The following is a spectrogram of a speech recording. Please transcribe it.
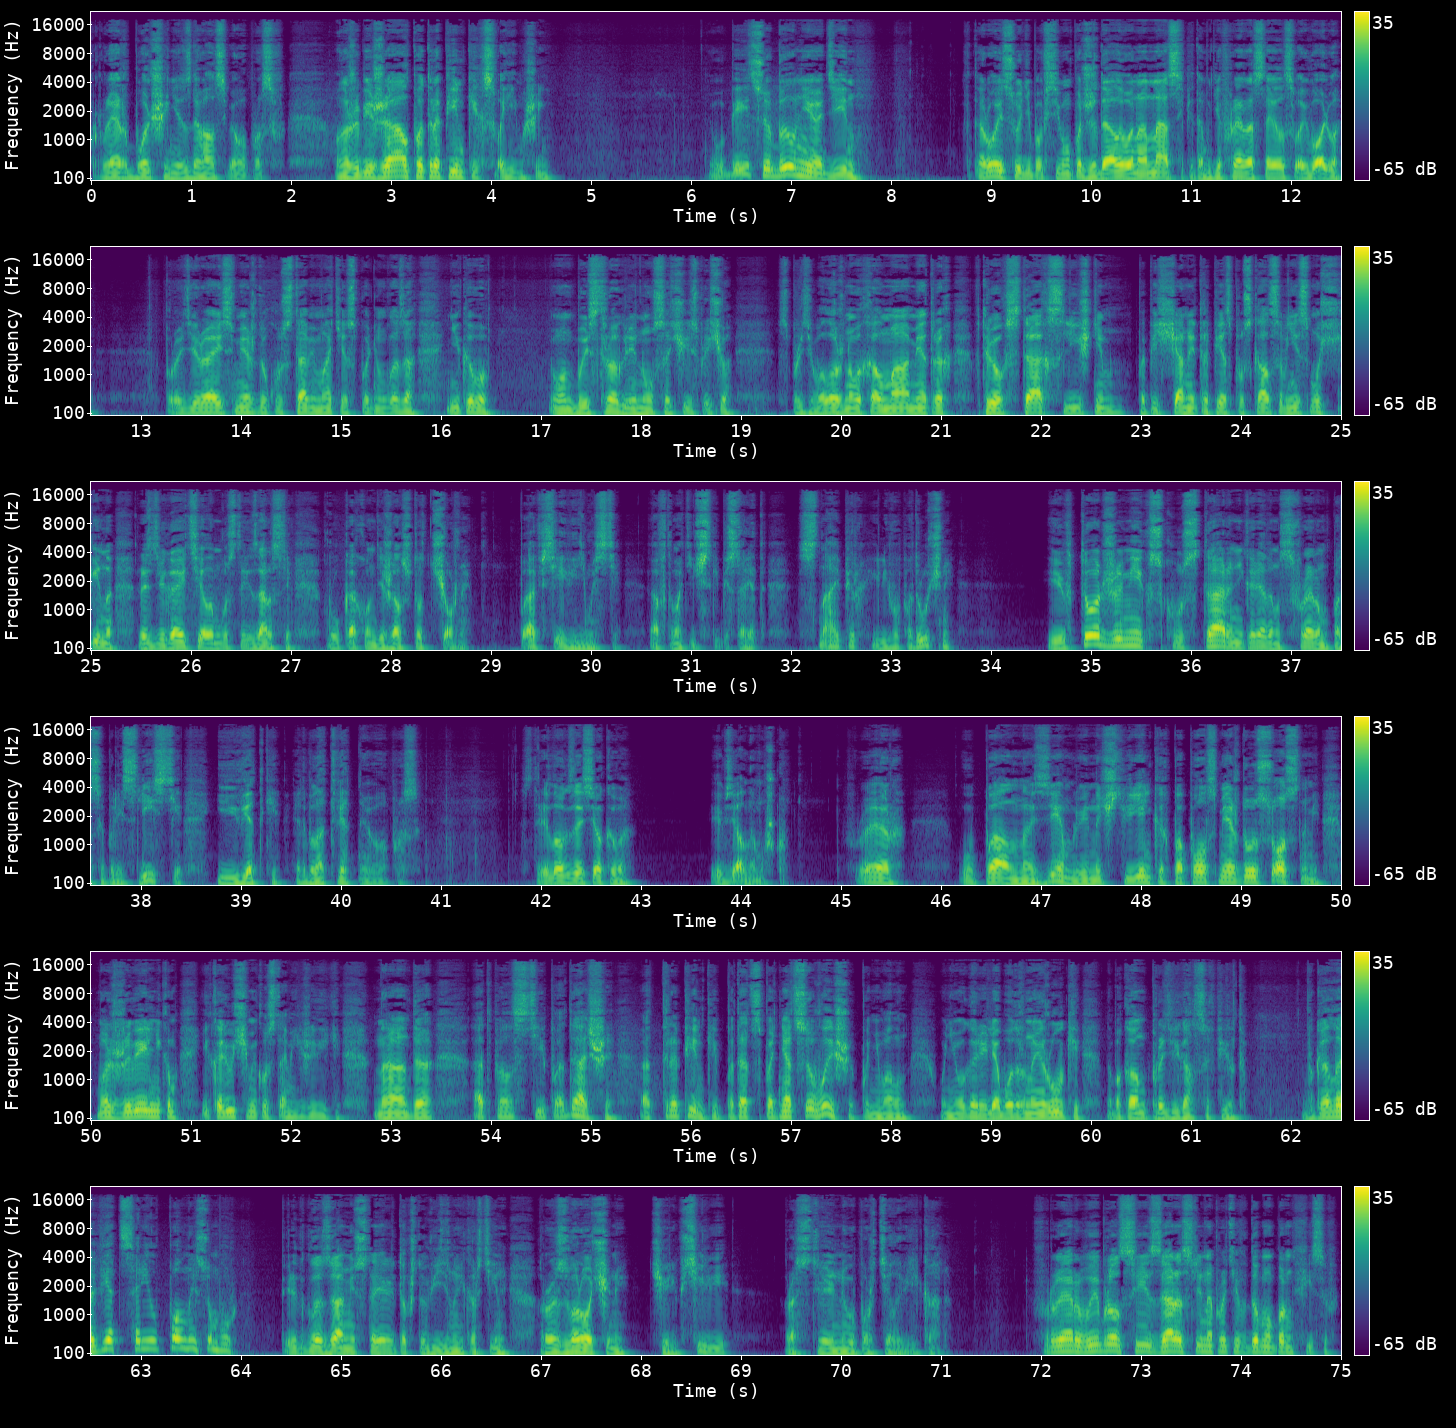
Фрер больше не задавал себе вопросов. Он уже бежал по тропинке к своей машине. Убийца был не один. Второй, судя по всему, поджидал его на насыпи, там, где Фрер оставил свой Вольво. Продираясь между кустами, Матиас поднял глаза. Никого. Он быстро оглянулся через плечо. С противоположного холма, метрах в трехстах с лишним, по песчаной тропе спускался вниз мужчина, раздвигая телом густые заросли. В руках он держал что-то черное. По всей видимости, автоматический пистолет. Снайпер или его подручный? И в тот же миг с кустарника рядом с Фрером посыпались листья и ветки. Это был ответ на его вопрос. Стрелок засек его и взял на мушку. Фрер упал на землю и на четвереньках пополз между соснами, можжевельником и колючими кустами ежевики. Надо отползти подальше от тропинки, пытаться подняться выше, — понимал он. У него горели ободранные руки, но пока он продвигался вперед. В голове царил полный сумбур. Перед глазами стояли только что виденные картины. Развороченный череп Сильвии, расстрелянный упор тела великана. Фрер выбрался из заросли напротив дома Бонфисов.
